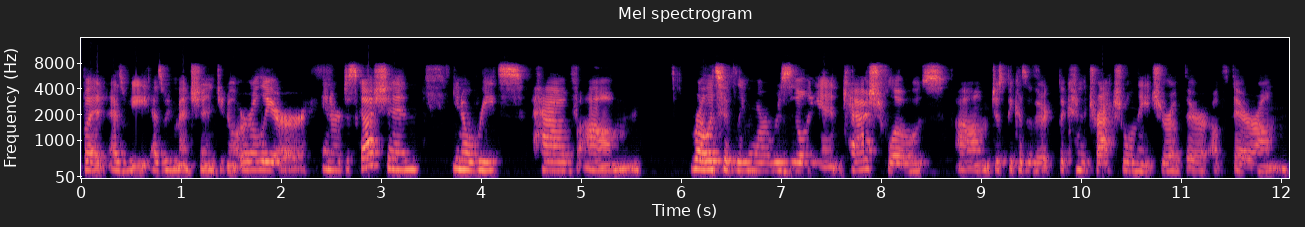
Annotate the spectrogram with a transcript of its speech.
but as we as we mentioned you know earlier in our discussion, you know REITs have um, relatively more resilient cash flows um, just because of their the contractual nature of their of their um,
